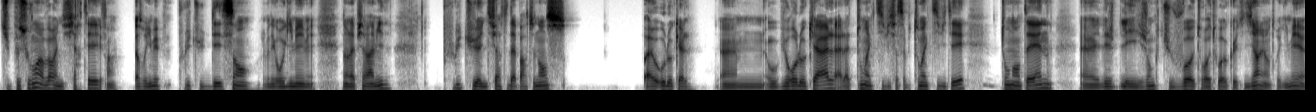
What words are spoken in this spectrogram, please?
tu peux souvent avoir une fierté, enfin, entre guillemets, plus tu descends, je mets des gros guillemets, mais dans la pyramide, plus tu as une fierté d'appartenance euh, au local, euh, au bureau local, à la ton activité, ça ton activité, ton antenne, euh, les, les gens que tu vois autour de toi au quotidien, et entre guillemets, euh,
